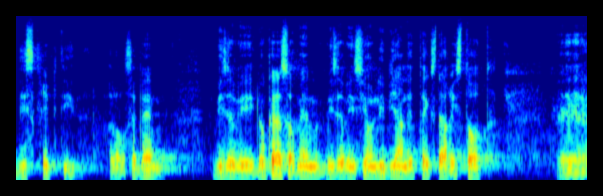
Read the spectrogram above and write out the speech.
descriptif. Alors c'est même vis-à-vis Lucas, ou même vis-à-vis, si on lit bien les textes d'Aristote, euh,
